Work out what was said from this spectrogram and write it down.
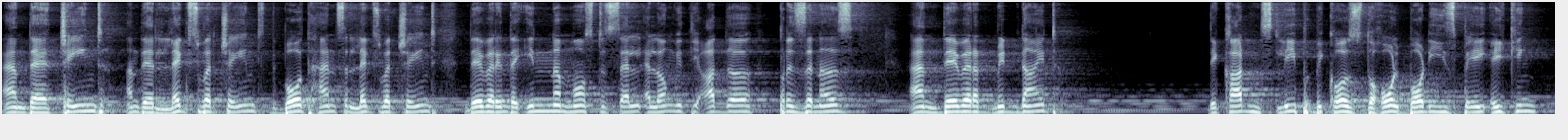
and they're chained and their legs were chained. Both hands and legs were chained. They were in the innermost cell along with the other prisoners and they were at midnight. They can't sleep because the whole body is aching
